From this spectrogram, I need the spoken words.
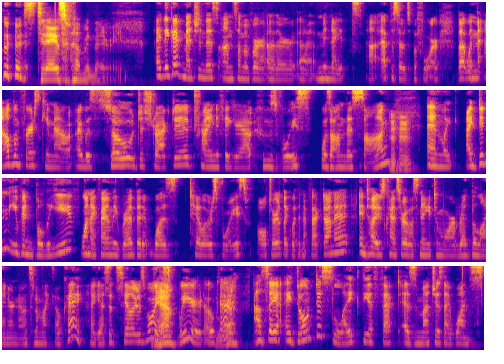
so Today is about Midnight Rain. I think I've mentioned this on some of our other uh, Midnight uh, episodes before, but when the album first came out, I was so distracted trying to figure out whose voice was on this song. Mm-hmm. And like, I didn't even believe when I finally read that it was Taylor's voice altered, like with an effect on it, until I just kind of started listening to more, read the liner notes, and I'm like, okay, I guess it's Taylor's voice. Yeah. Weird. Okay. Yeah. I'll say I don't dislike the effect as much as I once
